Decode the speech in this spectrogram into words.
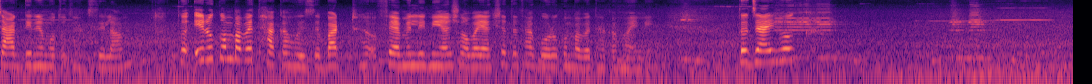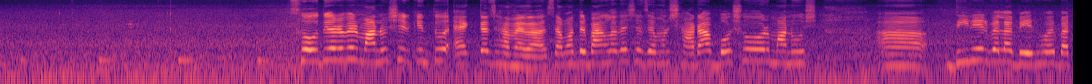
চার দিনের মতো থাকছিলাম। তো এরকমভাবে থাকা হয়েছে বাট ফ্যামিলি নিয়ে সবাই একসাথে থাকব ওরকমভাবে থাকা হয়নি। তো যাই হোক। সৌদি আরবের মানুষের কিন্তু একটা ঝামেলা আছে। আমাদের বাংলাদেশে যেমন সারা বছর মানুষ দিনের বেলা বের হয় বাট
